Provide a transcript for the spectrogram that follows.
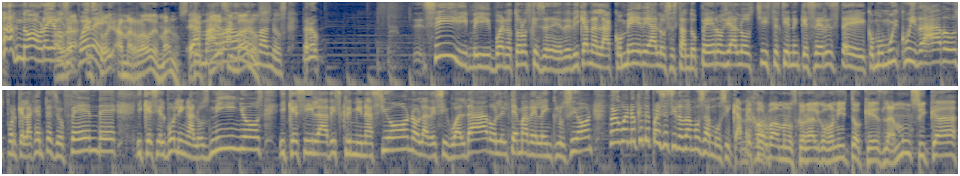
no, ahora ya no ahora se puede. Estoy amarrado de manos. De pies y amarrado manos. de manos. Pero sí, y bueno, todos los que se dedican a la comedia, los estandoperos, ya los chistes tienen que ser este como muy cuidados porque la gente se ofende y que si el bullying a los niños y que si la discriminación o la desigualdad o el tema de la inclusión. Pero bueno, ¿qué te parece si nos vamos a música mejor? Mejor vámonos con algo bonito que es la música.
